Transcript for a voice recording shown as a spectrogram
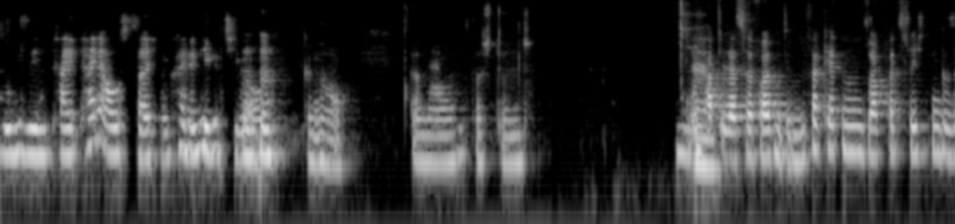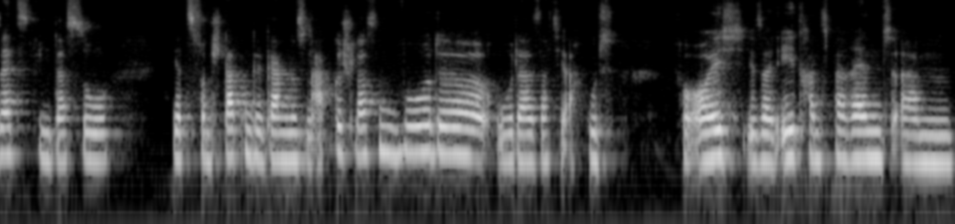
so gesehen kein, keine Auszeichnung, keine negative. Mhm, genau, genau, das stimmt. Und habt ihr das verfolgt mit den Lieferketten-Sorgfaltspflichtengesetz, wie das so jetzt vonstatten gegangen ist und abgeschlossen wurde? Oder sagt ihr, ach gut, für euch, ihr seid eh transparent, ähm,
